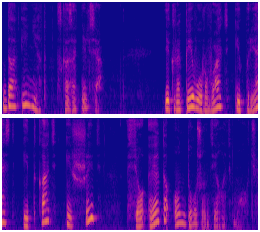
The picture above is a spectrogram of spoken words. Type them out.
Да и нет сказать нельзя. И крапиву рвать, и прясть, и ткать, и шить – все это он должен делать молча.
